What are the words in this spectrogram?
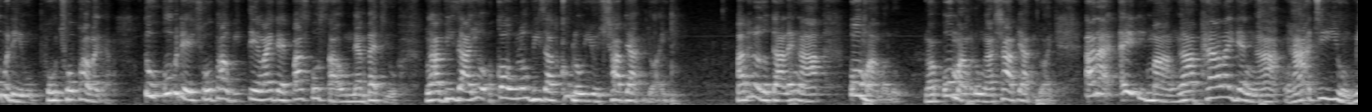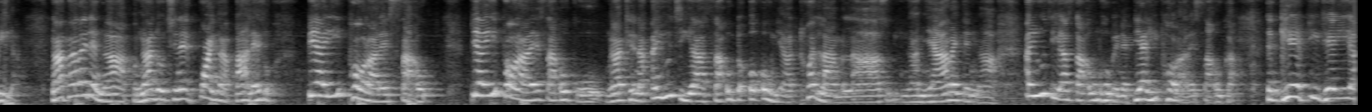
ဥပဒေကိုဖိုးချိုးဖောက်လိုက်တာ तू ဥပဒေချိုးဖောက်ပြီးတင်လိုက်တဲ့ passport စာအုပ်နံပါတ်ကိုငါဗီဇာကြီးကိုအကုန်လုံးဗီဇာတစ်ခုလုံးယူချပြပြီးတော့အဲ့ဘာဖြစ်လို့ဆိုဒါလဲငါပို့မှာမလို့နော်ပို့မှာမလို့ငါရှာပြပြီးတော့အဲ့ဒါအဲ့ဒီမှာငါဖမ်းလိုက်တဲ့ငါငါအကြီးယုံမိတာငါဖမ်းလိုက်တဲ့ငါငါတို့ချင်းတဲ့ point ကဘာလဲဆိုပြန်ကြီးဖော်လာတဲ့စာအုပ်ပြန်ကြီးဖော်လာတဲ့စာအုပ်ကိုငါထင်တာအယူကြီးကစာအုပ်တော့အုပ်အုပ်များထွက်လာမလားဆိုပြီးငါများလိုက်တဲ့ငါအယူကြီးကစာအုပ်မဟုတ်ဘဲနဲ့ပြန်ကြီးဖော်လာတဲ့စာအုပ်ကတကယ်ပြည်သေးကြီးက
